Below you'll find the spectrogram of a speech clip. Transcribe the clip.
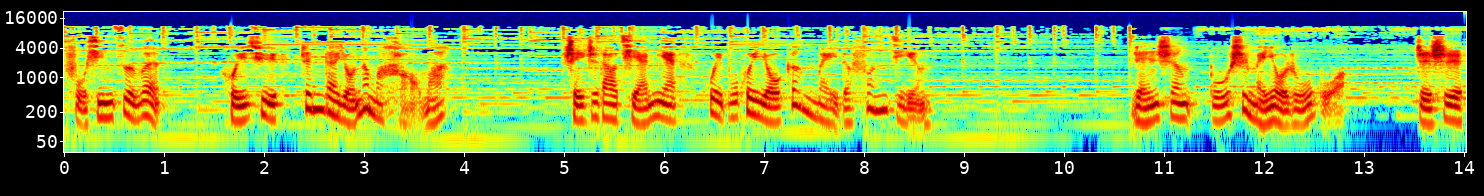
抚心自问，回去真的有那么好吗？谁知道前面会不会有更美的风景？人生不是没有如果，只是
